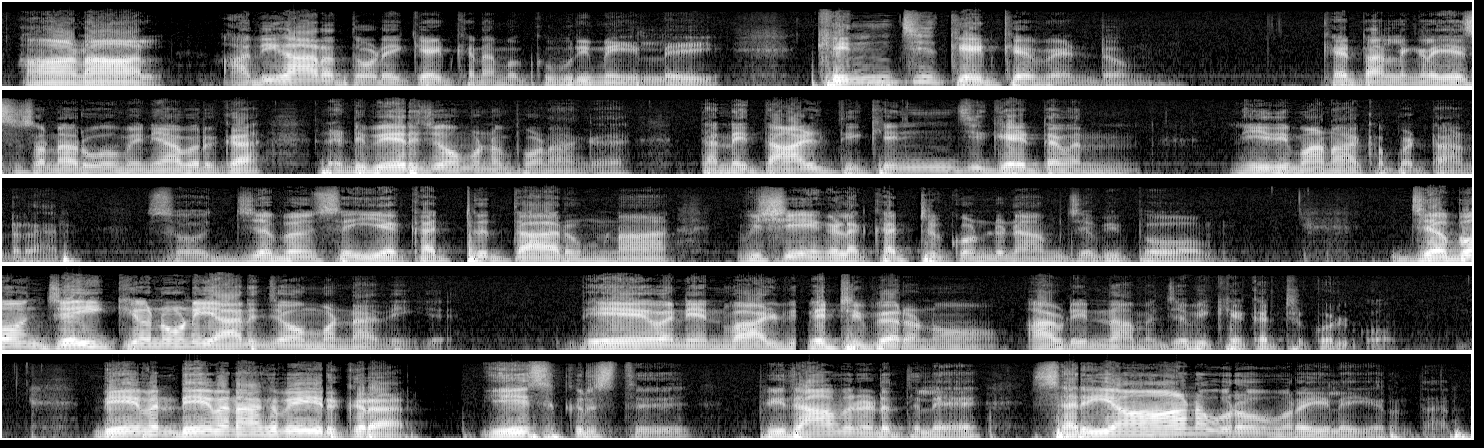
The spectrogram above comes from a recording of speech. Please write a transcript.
ஆனால் அதிகாரத்தோட கேட்க நமக்கு உரிமை இல்லை. கெஞ்சி கேட்க வேண்டும். கேட்டான் இல்லைங்களா இயேசு சொன்னார் ஓமே ஞாபகம் இருக்கா? ரெண்டு பேர் ஜெபம் பண்ண போனாங்க. தன்னை தாழ்த்தி கெஞ்சி கேட்டவன் நீதிமானாக்கப்பட்டான்றார். ஸோ ஜெபம் செய்ய கற்றுத்தாரும்னா விஷயங்களை கற்றுக்கொண்டு நாம் ஜெபிப்போம். ஜெபம் ஜெயிக்கணும்னு யாரும் ஜெபம் பண்ணாதீங்க. தேவன் என் வாழ்வில் வெற்றி பெறணும் அப்படின்னு நாம் ஜெபிக்க கற்றுக்கொள்வோம். தேவன் தேவனாகவே இருக்கிறார். இயேசு கிறிஸ்து பிதாவினிடத்தில் சரியான உறவு முறையில் இருந்தார்.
